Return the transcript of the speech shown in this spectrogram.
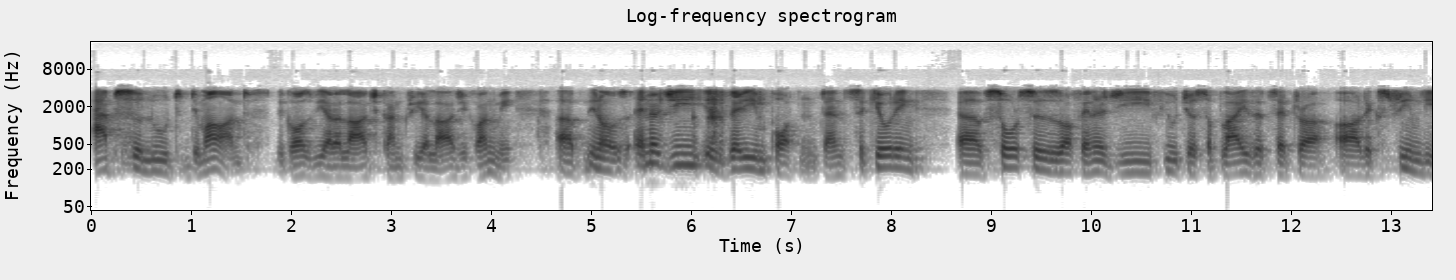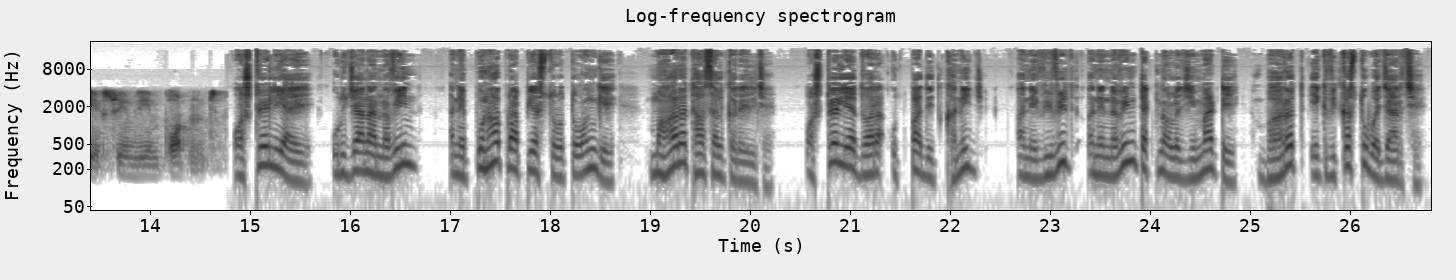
absolute demand, because we are a large country, a large economy, uh, you know, energy is very important, and securing uh, sources of energy, future supplies, etc., are extremely, extremely important. ઓસ્ટ્રેલિયાએ ઉર્જાના નવીન અને પુનઃપ્રાપ્ય સ્ત્રોતો અંગે મહારત હાંસલ કરેલ છે ઓસ્ટ્રેલિયા દ્વારા ઉત્પાદિત ખનિજ અને વિવિધ અને નવીન ટેકનોલોજી માટે ભારત એક વિકસતું બજાર છે Uh,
